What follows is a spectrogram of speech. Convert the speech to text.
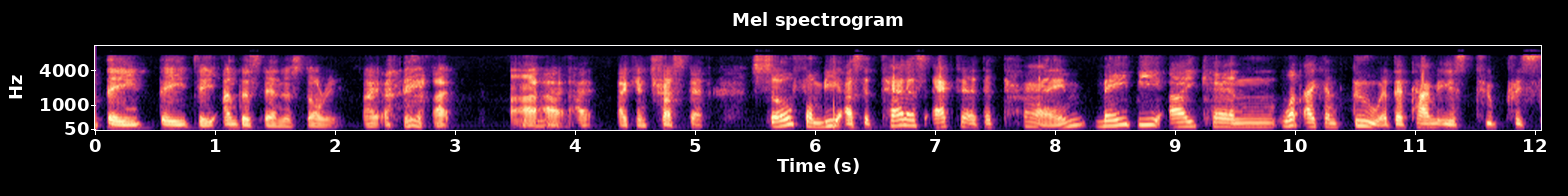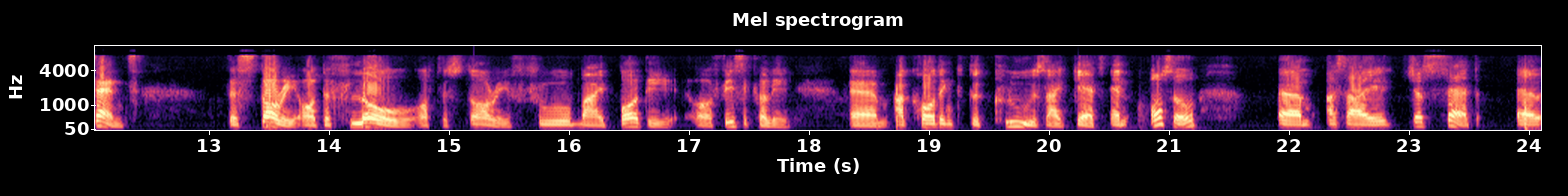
they they they understand the story. I I I, I, I can trust that. So for me as the teller's actor at the time, maybe I can what I can do at that time is to present the story or the flow of the story through my body or physically um, according to the clues I get. And also, um, as I just said, uh,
